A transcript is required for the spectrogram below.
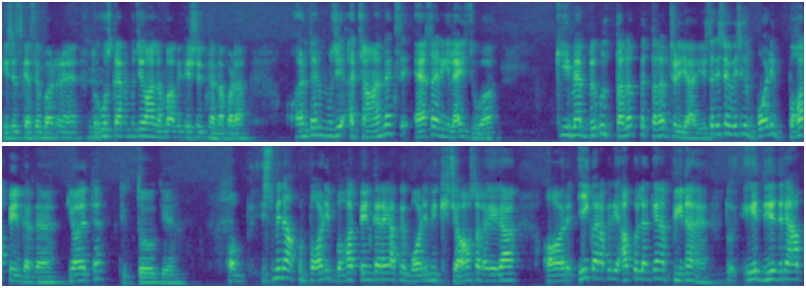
केसेस कैसे बढ़ रहे हैं तो उस कारण मुझे वहाँ लंबा वेकेशन करना पड़ा। और देन मुझे अचानक से ऐसा रियलाइज़ हुआ कि मैं बिल्कुल तलब पे तलब चढ़ी जा रही है। सर इसमें बेसिकली बॉडी बहुत पेन करता है। क्या लगता है? तो क्या? और इसमें ना आपको बॉडी बहुत पेन करेगा आपके बॉडी में खिंचाव सा लगेगा और एक बार आपको आपको लग गया ना पीना है तो ये धीरे धीरे आप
